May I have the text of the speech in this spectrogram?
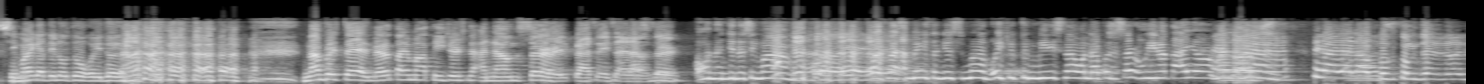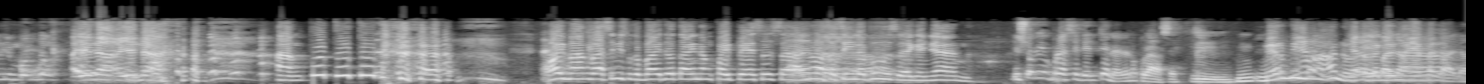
Si Mark ang tinutukoy doon. Number 10, meron tayong mga teachers na announcer. Sir, classmates na announcer. Oh, nandiyan na si ma'am. Oh, yeah, yeah, Oh, yeah. classmates, nandiyan si ma'am. Uy, 15 minutes na, wala pa si sir. Uwi na tayo. Ano yan? Pinaalala ko bugtong dyan, lol. Yung bugtong. Ayun na, ayun na. Ang tututut. Oy, mga classmates, magbabayad daw tayo ng 5 pesos sa Ay, ano, sa syllabus, eh, ganyan. Usually yung president yan, ano, ng klase. Mm. Meron din mga ano, meron talaga pala, na... meron pala.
